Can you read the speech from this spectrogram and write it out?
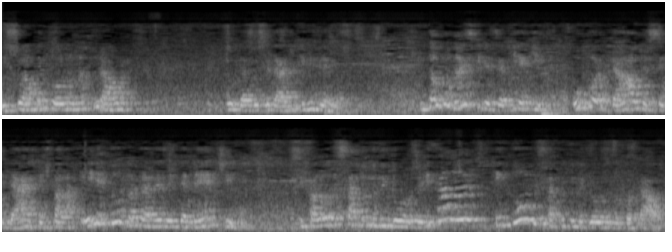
Isso é um retorno natural da sociedade que vivemos. Então, o que eu mais queria dizer aqui é que o portal Terceira Idade, que a gente fala, ele é todo através da internet Se falou do Estatuto do Idoso, ele está lá, tem todo o Estatuto do Idoso no portal.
